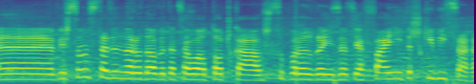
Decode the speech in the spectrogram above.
E, wiesz, co, Stadion Narodowy, ta cała otoczka, super organizacja, fajni też kibice.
